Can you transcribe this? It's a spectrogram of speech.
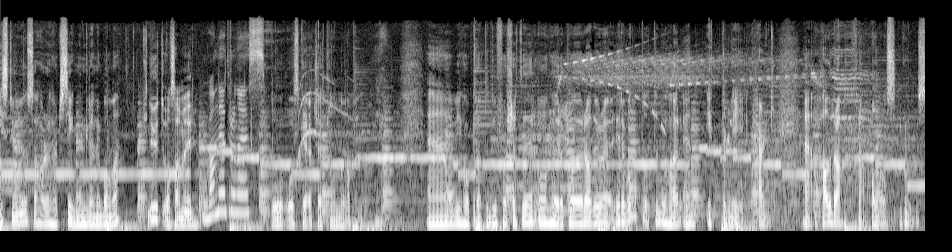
I studio så har du hørt Sigmund Grønli Bolme. Knut Åshammer. Vanja Trones. Og Oskar Kjetland Rabben. Eh, vi håper at du fortsetter å høre på Radio Revolt, og at du har en ypperlig helg. Eh, ha det bra fra alle oss i Globus.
